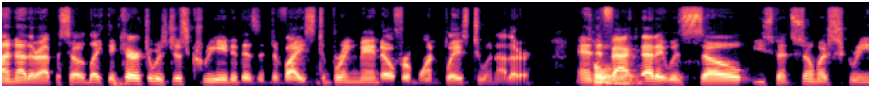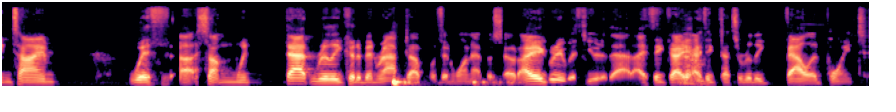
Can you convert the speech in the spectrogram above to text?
another episode. Like the character was just created as a device to bring Mando from one place to another. And totally. the fact that it was so you spent so much screen time with uh, something when that really could have been wrapped up within one episode. I agree with you to that. I think I, yeah. I think that's a really valid point.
